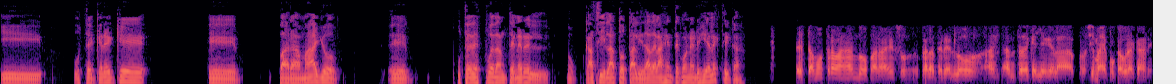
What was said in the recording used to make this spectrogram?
¿Y usted cree que eh, para mayo eh, ustedes puedan tener el casi la totalidad de la gente con energía eléctrica? Estamos trabajando para eso, para tenerlo antes de que llegue la próxima época de huracanes,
